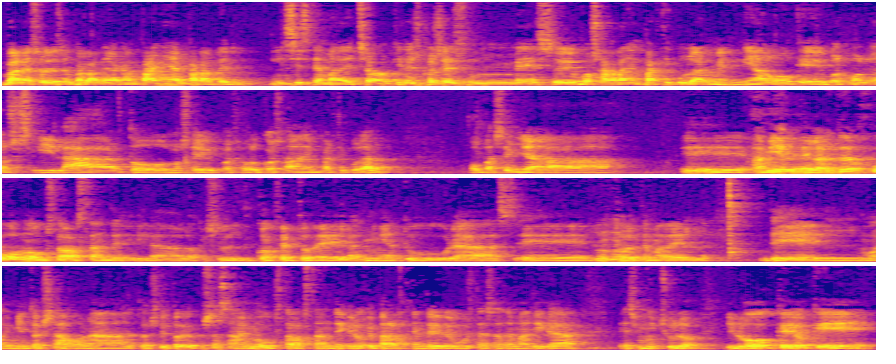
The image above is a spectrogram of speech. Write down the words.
Vale, aleshores hem parlat de la campanya, hem parlat del sistema de xoc. Quines coses més eh, vos agraden particularment? N'hi ha algo que vos moli, no sé si l'art o no sé, qualsevol cosa en particular? O passem ja... Eh, a mí el, el arte del juego me gusta bastante y la- lo que es el concepto de las miniaturas, eh, todo el tema del, del movimiento hexagonal, todo ese tipo de cosas a mí me gusta bastante. Creo que para la gente que le gusta esa temática es muy chulo. Y luego creo que,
